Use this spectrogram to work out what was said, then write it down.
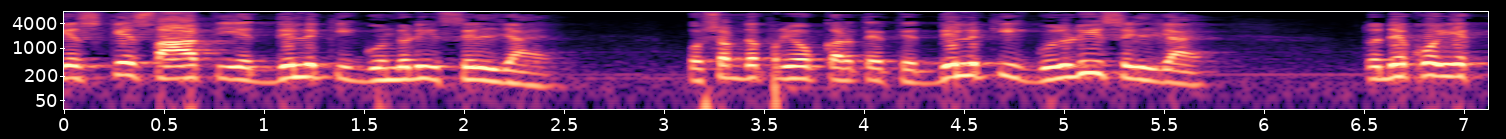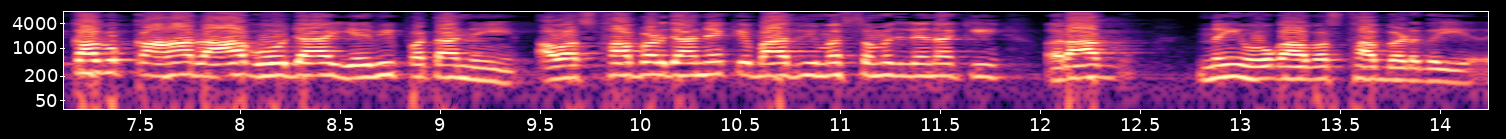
किसके साथ ये दिल की गुंदड़ी सिल जाए। वो शब्द प्रयोग करते थे, दिल की गुंदड़ी सिल जाए। तो देखो ये कब, कहाँ राग हो जाए, ये भी पता नहीं। अवस्था बढ़ जाने के बाद भी मत समझ लेना कि राग नहीं होगा, अवस्था बढ़ गई है।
